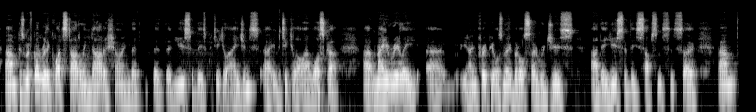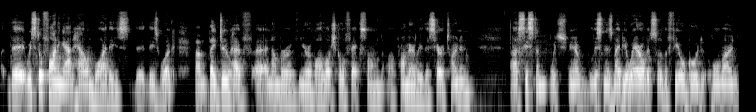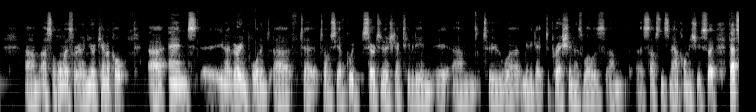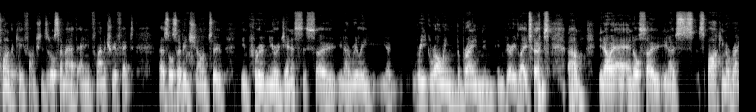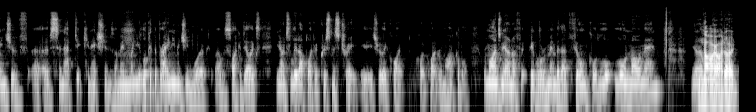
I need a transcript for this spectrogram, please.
Because um, we've got really quite startling data showing that the, the use of these particular agents, uh, in particular ayahuasca, uh, may really uh, you know, improve people's mood, but also reduce uh, their use of these substances. So um, we're still finding out how and why these the, these work. Um, they do have a, a, number of neurobiological effects on uh, primarily the serotonin uh, system, which you know listeners may be aware of. It's sort of the feel good hormone, um, uh, so hormone, sorry, a neurochemical. Uh, and uh, you know very important uh, to, to obviously have good serotonergic activity and um, to uh, mitigate depression as well as um, uh, substance and alcohol issues. So that's one of the key functions. It also may have an inflammatory effect. It's also been shown to improve neurogenesis. So you know really you know regrowing the brain in, in very lay terms, um, you know, and also, you know, sparking a range of, uh, of synaptic connections. I mean, when you look at the brain imaging work uh, with psychedelics, you know, it's lit up like a Christmas tree. It's really quite, quite, quite remarkable. Reminds me, I don't know if people remember that film called Lawnmower Man. You know, no, I don't.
